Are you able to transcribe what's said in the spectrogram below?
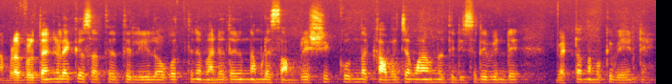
നമ്മുടെ വ്രതങ്ങളൊക്കെ സത്യത്തിൽ ഈ ലോകത്തിന്റെ മലിനതകൾ നമ്മളെ സംരക്ഷിക്കുന്ന കവചമാണെന്ന തിരിച്ചറിവിന്റെ വെട്ടം നമുക്ക് വേണ്ടേ?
